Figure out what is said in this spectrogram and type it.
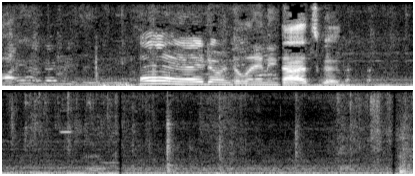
I have everything. Hey, how you doing, Delaney? Nah, that's good. All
